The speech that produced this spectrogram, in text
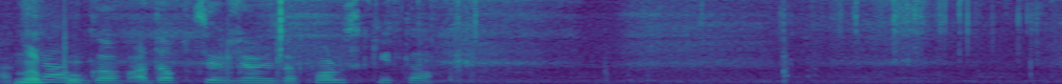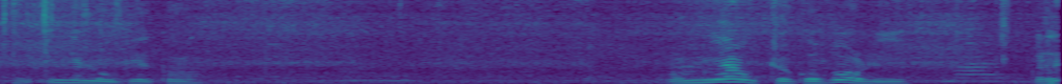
A No chciałam po- go w adopcję wziąć do Polski, to nie lubię go. On miał czy go boli. Dlatego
